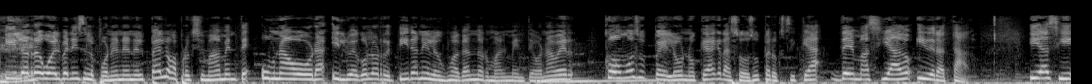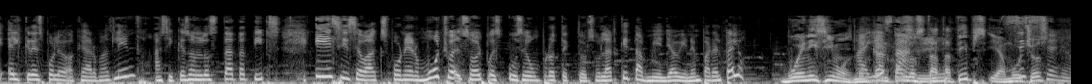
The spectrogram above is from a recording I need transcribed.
Y lo revuelven y se lo ponen en el pelo aproximadamente una hora y luego lo retiran y lo enjuagan normalmente. Van a ver cómo su pelo no queda grasoso, pero sí queda demasiado hidratado. Y así el crespo le va a quedar más lindo. Así que son los Tata Tips. Y si se va a exponer mucho al sol, pues use un protector solar que también ya vienen para el pelo. Buenísimos, me Ahí encantan los Sí. Tata Tips y a muchos señor.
